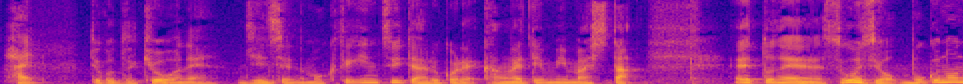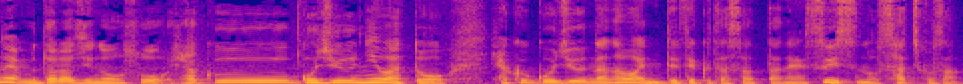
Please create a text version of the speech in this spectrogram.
はい。ということで今日はね人生の目的についてあるこれ考えてみました。えっとねすごいですよ。僕のねムタラジのそう152話と157話に出てくださったねスイスの幸子さん。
